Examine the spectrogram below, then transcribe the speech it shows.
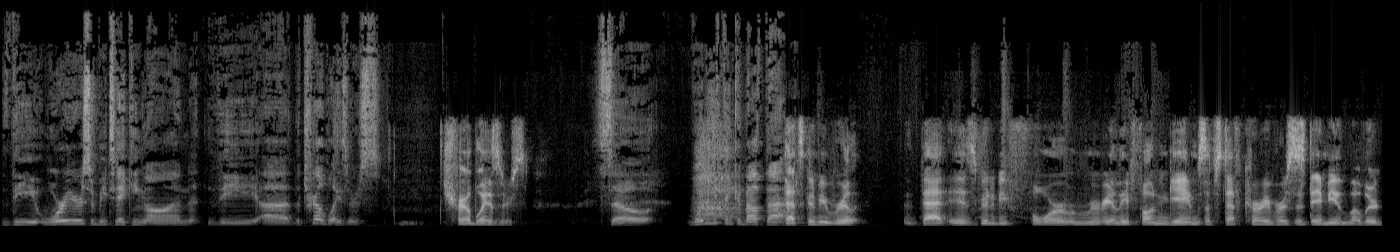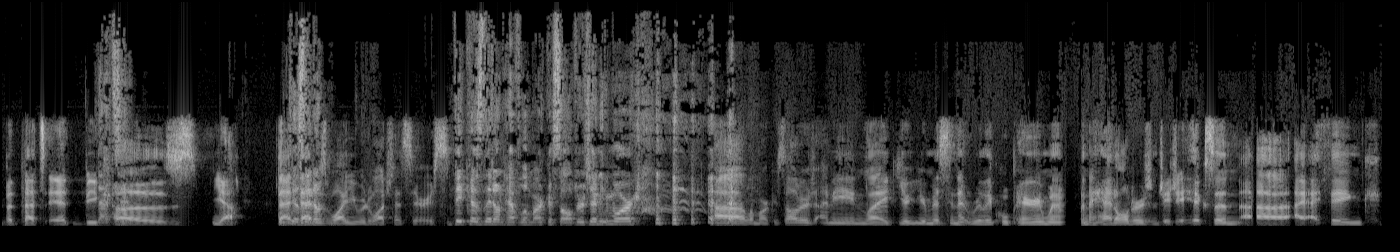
the Warriors would be taking on the uh, the Trailblazers. Trailblazers. So, what do you think about that? That's going to be real. That is going to be four really fun games of Steph Curry versus Damian Lillard, but that's it because yeah, that that is why you would watch that series. because they don't have Lamarcus Aldridge anymore. uh, Lamarcus Aldridge. I mean, like you're, you're missing that really cool pairing when, when they had Aldridge and JJ Hickson. Uh, I, I think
